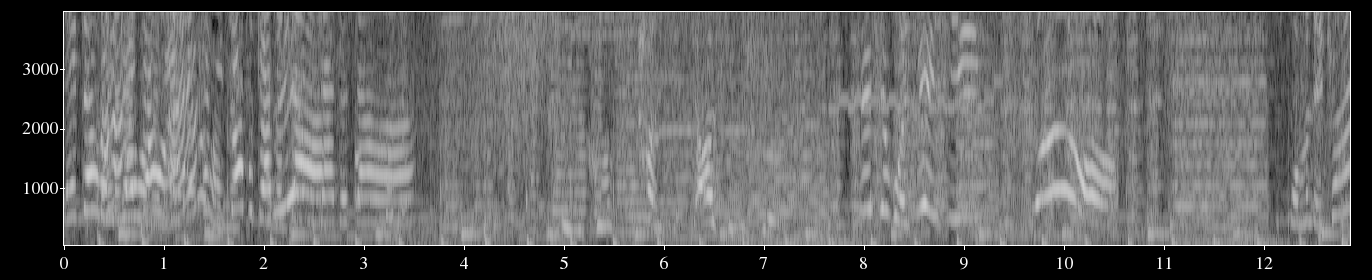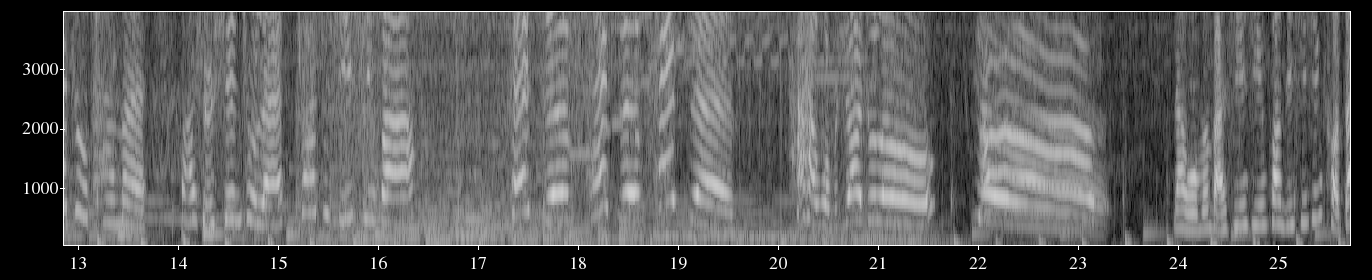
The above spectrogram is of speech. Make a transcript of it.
来抓我们！来抓我们！你抓不抓得到？抓得到啊！是一颗探险家星星。那是火箭星！手伸出来，抓住星星吧！Catch them! Catch them! Catch them! 哈哈，我们抓住喽！耶！那我们把星星放进星星口袋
